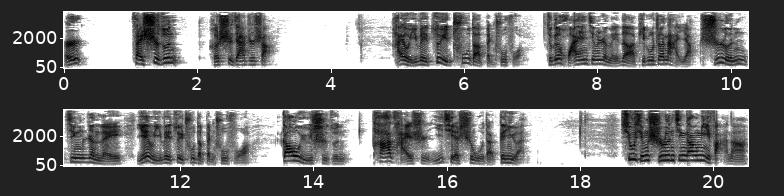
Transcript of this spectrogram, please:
而在世尊和释迦之上，还有一位最初的本初佛，就跟华严经认为的毗卢遮那一样，十轮经认为也有一位最初的本初佛，高于世尊，他才是一切事物的根源。修行十轮金刚秘法呢，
